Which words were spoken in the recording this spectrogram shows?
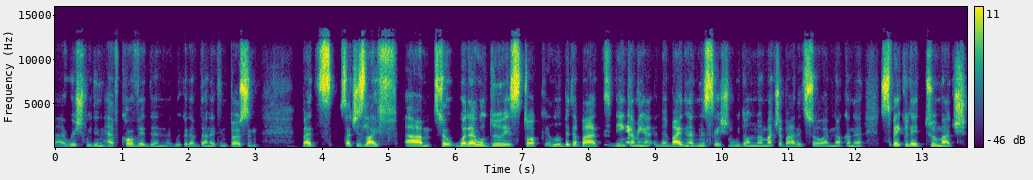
I wish we didn't have COVID and we could have done it in person, but such is life. Um, so what I will do is talk a little bit about the incoming uh, Biden administration. We don't know much about it, so I'm not going to speculate too much.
